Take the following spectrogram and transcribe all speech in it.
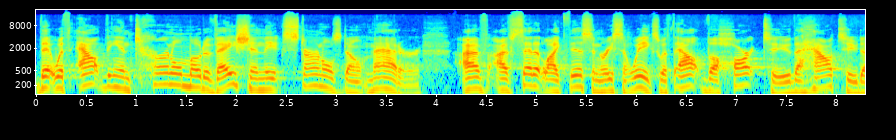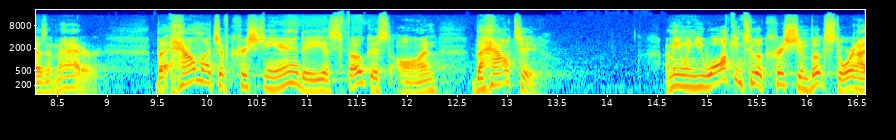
that without the internal motivation, the externals don't matter. I've, I've said it like this in recent weeks without the heart to, the how to doesn't matter. But how much of Christianity is focused on the how to? I mean, when you walk into a Christian bookstore, and I,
